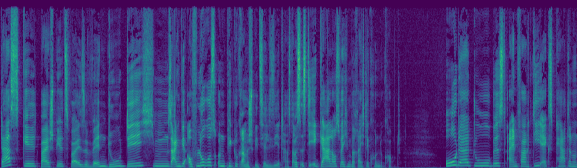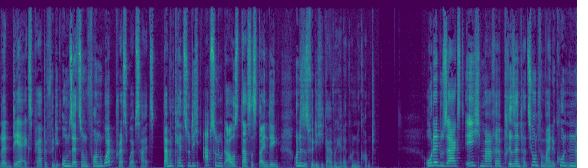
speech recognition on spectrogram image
Das gilt beispielsweise, wenn du dich, hm, sagen wir, auf Logos und Piktogramme spezialisiert hast. Aber es ist dir egal, aus welchem Bereich der Kunde kommt. Oder du bist einfach die Expertin oder der Experte für die Umsetzung von WordPress-Websites. Damit kennst du dich absolut aus, das ist dein Ding und es ist für dich egal, woher der Kunde kommt. Oder du sagst, ich mache Präsentationen für meine Kunden,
